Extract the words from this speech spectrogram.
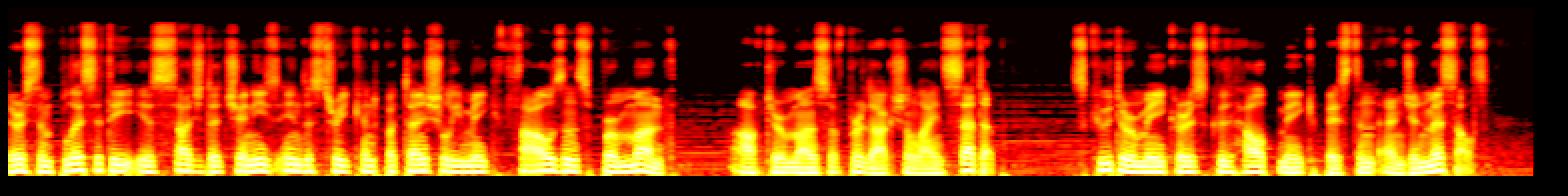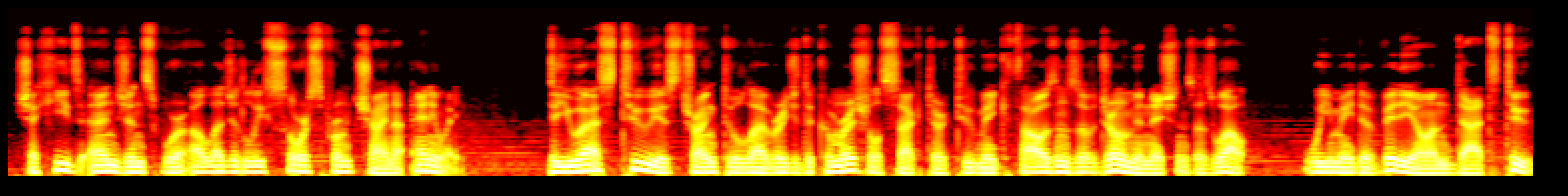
their simplicity is such that Chinese industry can potentially make thousands per month after months of production line setup. Scooter makers could help make piston engine missiles. Shahed's engines were allegedly sourced from China anyway. The US too is trying to leverage the commercial sector to make thousands of drone munitions as well. We made a video on that too,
